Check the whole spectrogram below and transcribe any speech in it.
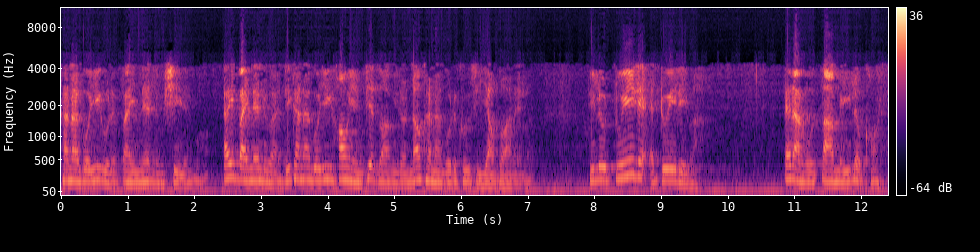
ခန္ဓာကိုယ်ကြီးကိုလည်းပိုင်တဲ့လူရှိတယ်ပေါ့ အဲ့ဒီပိုင်တဲ့လူကဒီခန္ဓာကိုယ်ကြီးဟောင်းရင်ပြစ်သွားပြီးတော့နောက်ခန္ဓာကိုယ်တစ်ခုစီရောက်သွားတယ်လို့ဒီလိုတွေးတဲ့အတွေးတွေပါအဲ့ဒါကိုတာမီလို့ခေါ်တယ်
